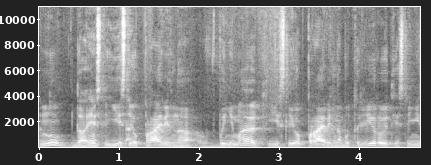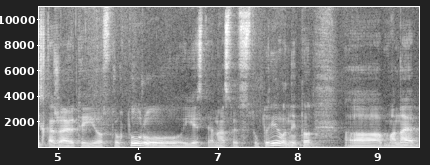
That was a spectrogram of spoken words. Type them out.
Э, Ну да, если, если ее правильно вынимают, если ее правильно бутылируют, если не искажают ее структуру, если она остается структурированной, то э, она,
